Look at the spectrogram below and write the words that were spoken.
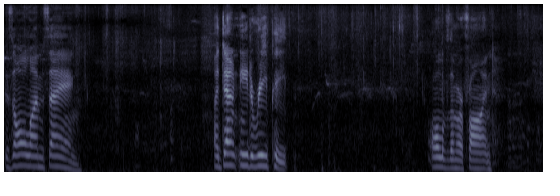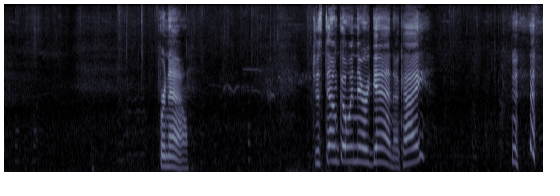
is all I'm saying. I don't need a repeat. All of them are fine. For now. Just don't go in there again, okay?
